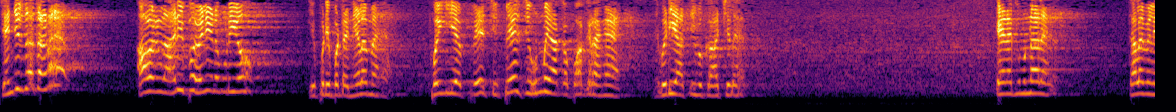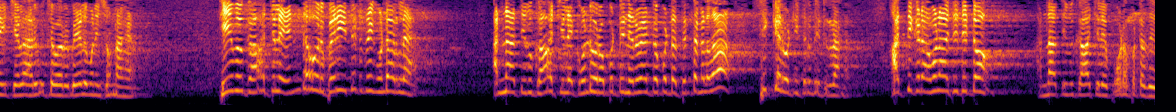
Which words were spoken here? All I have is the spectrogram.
செஞ்சிருந்தா தானே அவர்கள் அறிப்பை வெளியிட முடியும். இப்படிப்பட்ட நிலைமை பொய்ய பேசி பேசி உண்மையாக்க பாக்குறாங்க விடியா திமுக ஆட்சியில. எனக்கு முன்னால தலைமையில செயலர் அறிவிச்சவர் வேலுமணி சொன்னாங்க திமுக ஆட்சியில் எந்த ஒரு பெரிய திட்டத்தையும் கொண்டாடல. அண்ணா திமுக ஆட்சியில் கொண்டு வரப்பட்டு நிறைவேற்றப்பட்ட திட்டங்களை தான் ஸ்டிக்கர் ஒட்டி திறந்துட்டு இருக்காங்க. அத்திக்கடை அவனாசி திட்டம் அண்ணா திமுக ஆட்சியில் போடப்பட்டது.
